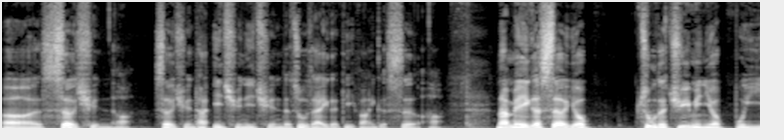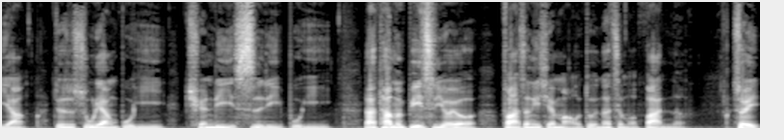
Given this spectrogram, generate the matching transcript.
呃社群哈，社群，他一群一群的住在一个地方，一个社哈。那每一个社又住的居民又不一样，就是数量不一，权力势力不一，那他们彼此又有发生一些矛盾，那怎么办呢？所以。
